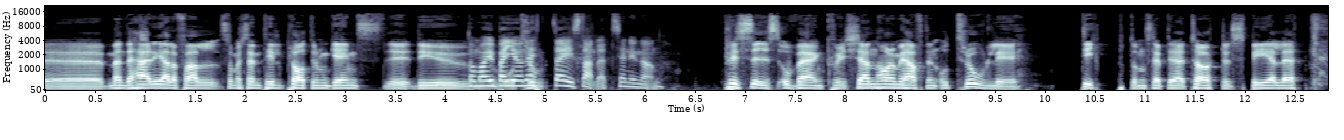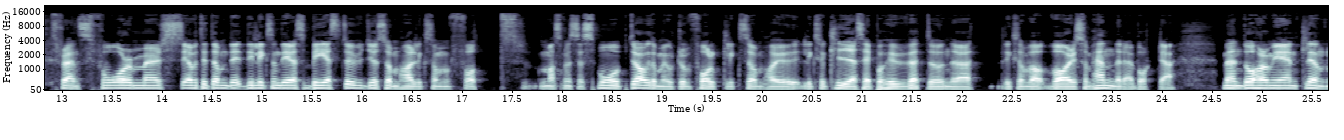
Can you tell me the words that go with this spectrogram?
Eh, men det här är i alla fall, som jag känner till Platinum Games, det, det är ju... De har ju otro- Bayonetta i stallet sen innan. Precis, och Vanquish. Sen har de ju haft en otrolig dipp. De släppte det här Turtles-spelet, Transformers. Jag vet inte om det, det är liksom deras B-studio som har liksom fått massor med små uppdrag de har gjort och folk liksom har ju liksom kliat sig på huvudet och undrar liksom vad, vad är det som händer där borta. Men då har de ju äntligen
